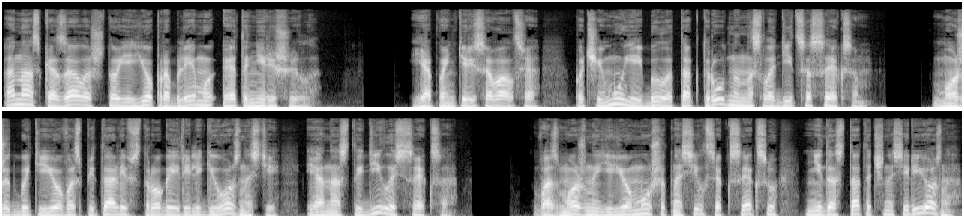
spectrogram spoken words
Она сказала, что ее проблему это не решило. Я поинтересовался, почему ей было так трудно насладиться сексом. Может быть, ее воспитали в строгой религиозности, и она стыдилась секса? Возможно, ее муж относился к сексу недостаточно серьезно.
